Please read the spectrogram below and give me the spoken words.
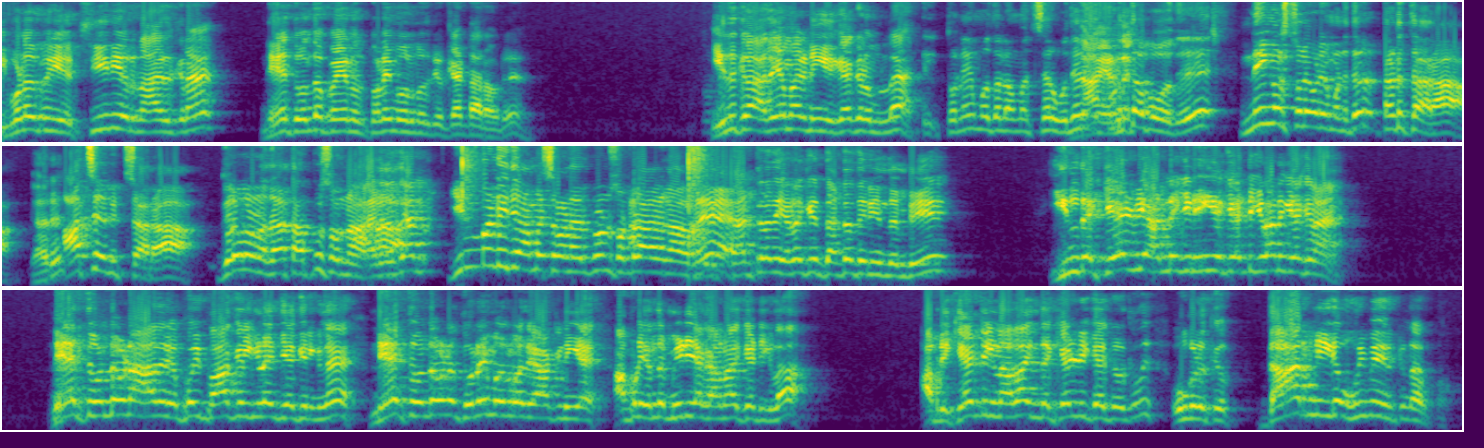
இவ்வளவு பெரிய சீனியர் நான் இருக்கிறேன். நேத்து வந்த பையன் துணை முதல்வர் கேட்டார் அவரு. இதுக்கு அதே மாதிரி நீங்க கேட்கணும்ல? துணை முதலமைச்சர் என்ன- கொடுத்த போது நீங்கள் சொல்ல வேண்டிய தடுத்தாரா? ஆட்சேபிச்சாரா? துரைமுருகன் தப்பு சொன்னாரா? அதுதான். இன்பநிதி அமைச்சர் இருக்குன்னு சொல்றாங்க அவரு. தட்டது எனக்கு தட்ட தெரியும் தம்பி. இந்த கேள்வி அன்னைக்கு நீங்க கேட்டீங்களான்னு கேட்கிறேன் நேத்து வந்தவன அதை போய் பாக்கீங்களா கேக்குறீங்களா? நேத்து வந்தவன துணை முதல்வர் ஆக்குனீங்க. அப்படி அந்த மீடியா காரணம் கேட்டீங்களா? அப்படி கேட்டீங்களா இந்த கேள்வி கேட்கறதுக்கு உங்களுக்கு தார்மீக உரிமை இருக்குன்னு அர்த்தம்.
